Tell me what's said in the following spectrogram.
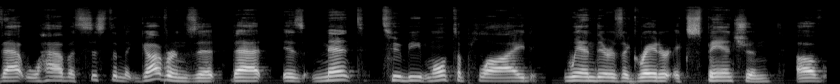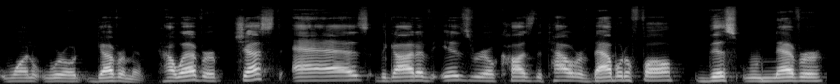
that will have a system that governs it that is meant to be multiplied when there's a greater expansion of one world government. However, just as the God of Israel caused the Tower of Babel to fall, this will never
